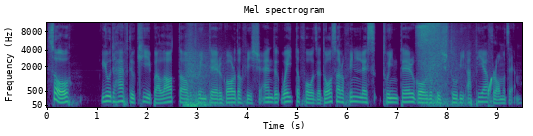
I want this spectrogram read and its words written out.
So, you'd have to keep a lot of twin-tail goldfish and wait for the dorsal finless twin-tail goldfish to be appear from them.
